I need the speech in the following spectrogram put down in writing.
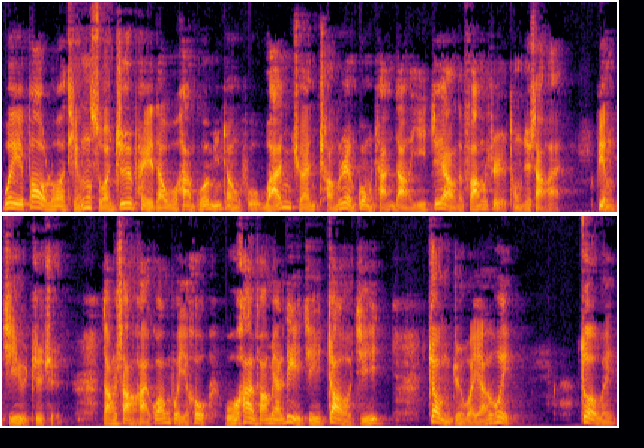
为鲍罗廷所支配的武汉国民政府完全承认共产党以这样的方式统治上海，并给予支持。当上海光复以后，武汉方面立即召集政治委员会，作为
